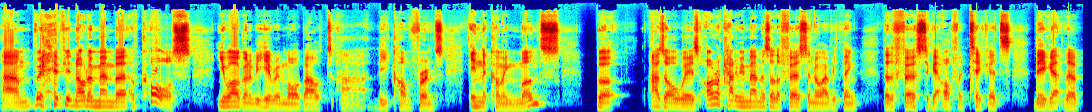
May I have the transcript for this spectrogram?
Um, if you're not a member, of course, you are going to be hearing more about uh, the conference in the coming months. But as always, our Academy members are the first to know everything. They're the first to get offered tickets. They get the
